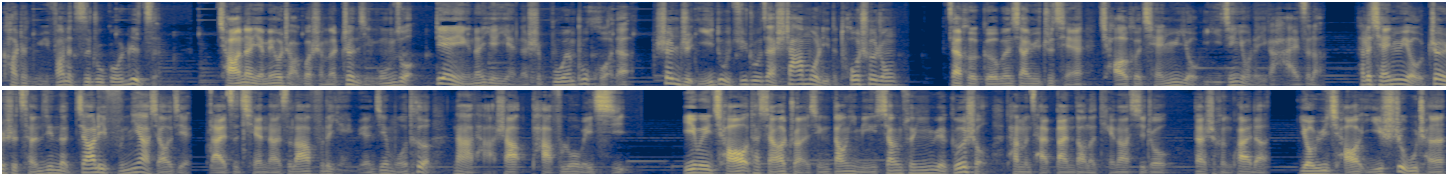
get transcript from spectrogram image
靠着女方的资助过日子。乔呢也没有找过什么正经工作，电影呢也演的是不温不火的，甚至一度居住在沙漠里的拖车中。在和格温相遇之前，乔和前女友已经有了一个孩子了。他的前女友正是曾经的加利福尼亚小姐，来自前南斯拉夫的演员兼模特娜塔莎·帕夫洛维奇。因为乔他想要转型当一名乡村音乐歌手，他们才搬到了田纳西州。但是很快的，由于乔一事无成，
